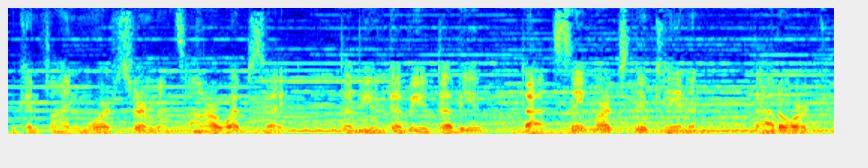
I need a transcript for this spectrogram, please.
You can find more sermons on our website, www.stmarksnewcanaan.org.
